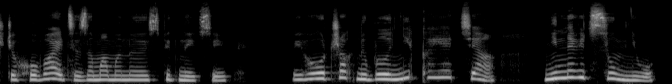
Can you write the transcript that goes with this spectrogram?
що ховається за маминою спідницею. В його очах не було ні каяття, ні навіть сумніву,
